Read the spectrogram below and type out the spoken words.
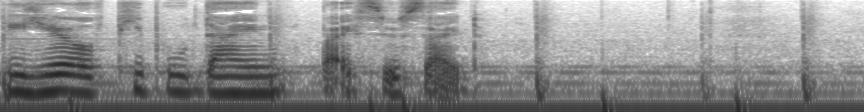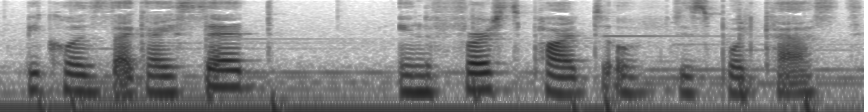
we hear of people dying by suicide. Because, like I said in the first part of this podcast,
